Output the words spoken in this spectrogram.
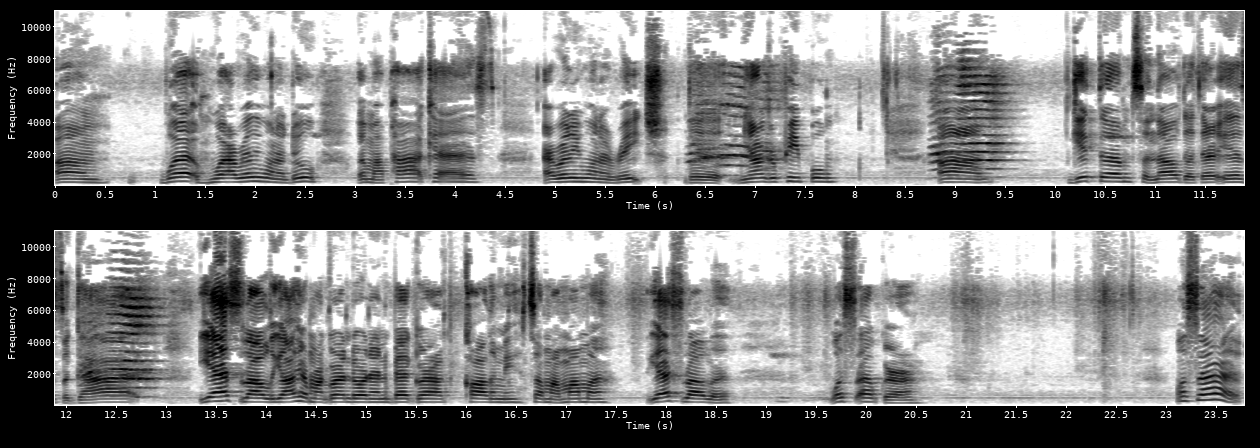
Um what what I really want to do with my podcast, I really want to reach the younger people. Um get them to know that there is a God. Yes, Lola. Y'all hear my granddaughter in the background calling me, telling my mama. Yes, Lola. What's up, girl? What's up?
